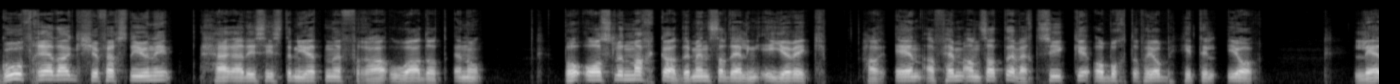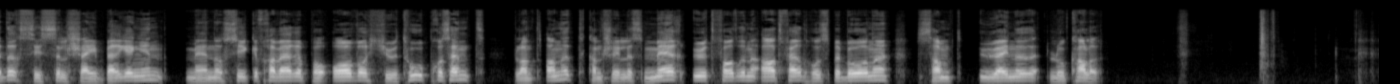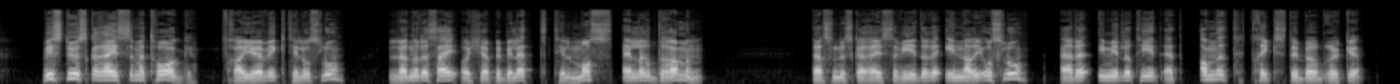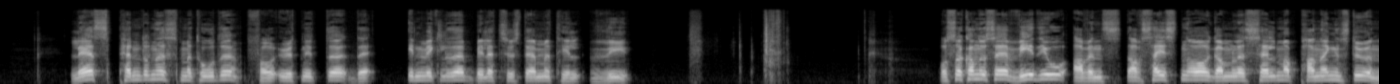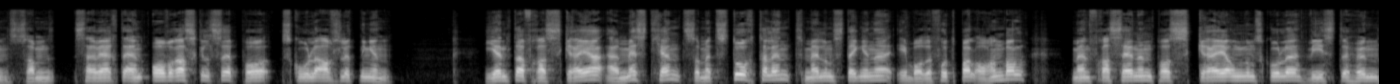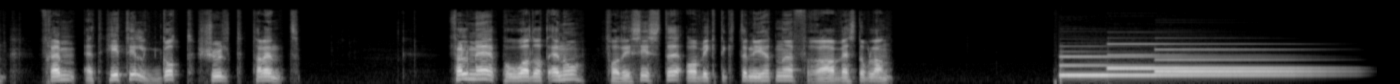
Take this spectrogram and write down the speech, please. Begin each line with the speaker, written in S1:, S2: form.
S1: God fredag 21. juni. Her er de siste nyhetene fra oa.no. På Åslundmarka demensavdeling i Gjøvik har én av fem ansatte vært syke og borte fra jobb hittil i år. Leder Sissel Skei Bergengen mener sykefraværet på over 22% bl.a. kan skyldes mer utfordrende atferd hos beboerne samt uegnede lokaler. Hvis du skal reise med tog fra Gjøvik til Oslo, lønner det seg å kjøpe billett til Moss eller Drammen. Dersom du skal reise videre innad i Oslo, er det imidlertid et annet triks du bør bruke. Les pendlernes metode for å utnytte det innviklede billettsystemet til Vy. Og så kan du se video av, en, av 16 år gamle Selma Panengstuen som serverte en overraskelse på skoleavslutningen. Jenta fra Skreia er mest kjent som et stort talent mellom stengene i både fotball og håndball, men fra scenen på Skreia ungdomsskole viste hun frem et hittil godt skjult talent. Følg med på oa.no for de siste og viktigste nyhetene fra Vest-Oppland.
